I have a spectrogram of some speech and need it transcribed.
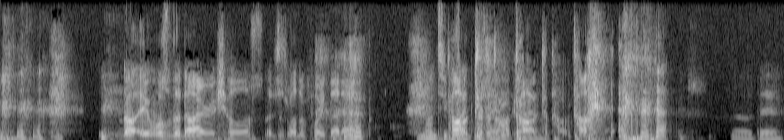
Not, it wasn't an Irish horse. I just want to point that out. Monty talk Python's talk talk talk talk talk. oh dear.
